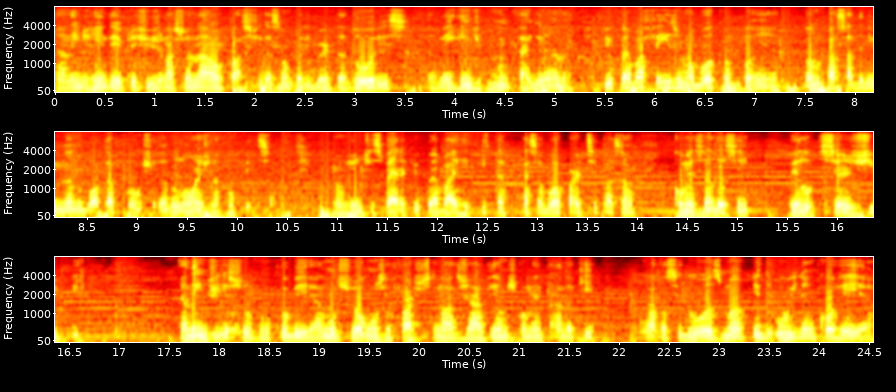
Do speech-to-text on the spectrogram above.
além de render prestígio nacional, classificação para Libertadores, também rende muita grana. E o Cuiabá fez uma boa campanha no ano passado, eliminando o Botafogo, chegando longe na competição. Então a gente espera que o Cuiabá repita essa boa participação, começando assim pelo Sergipe. Além disso, o clube anunciou alguns reforços que nós já havíamos comentado aqui, Trata-se do Osman e do William Correia.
